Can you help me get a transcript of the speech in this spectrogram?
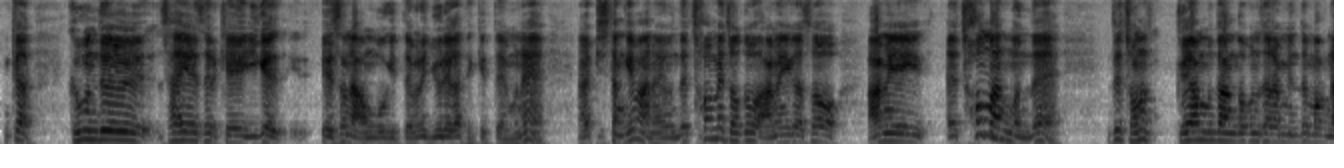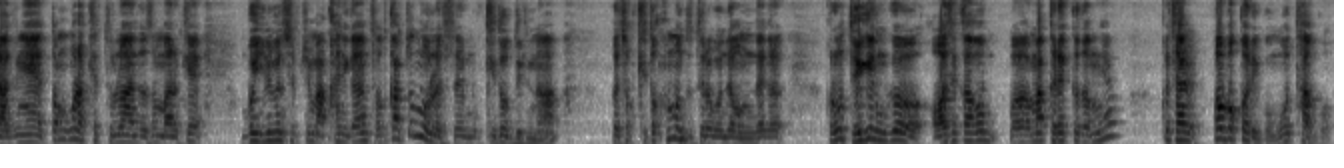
그러니까 그분들 사이에서 이렇게 이게에서 나온 거기 때문에 유래가 됐기 때문에 아, 비슷한 게 많아요. 근데 처음에 저도 아메리 가서 아메이 처음 하는 건데 근데 저는 교회 한 번도 안 가본 사람인데 막 나중에 동그랗게 둘러앉아서 막 이렇게 뭐 1분 습지 막 하니까 저도 깜짝 놀랐어요. 뭐 기도 드리나? 저 기도 한 번도 들어본 적 없는데 그리고 되게 그 어색하고 뭐막 그랬거든요. 그잘 버벅거리고 못하고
